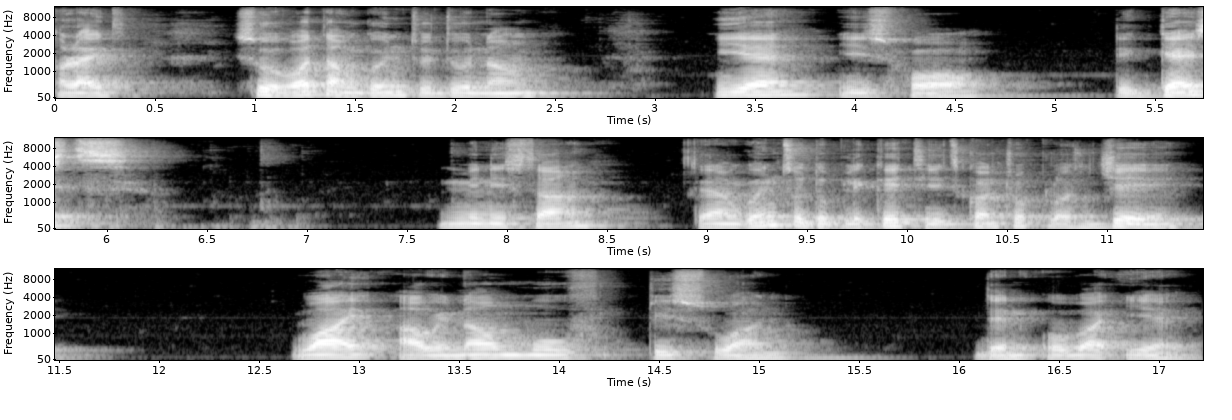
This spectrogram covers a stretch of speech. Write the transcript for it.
Alright. So what I'm going to do now here is for the guests minister then I'm going to duplicate it Ctrl plus J. Why I will now move this one then over here.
